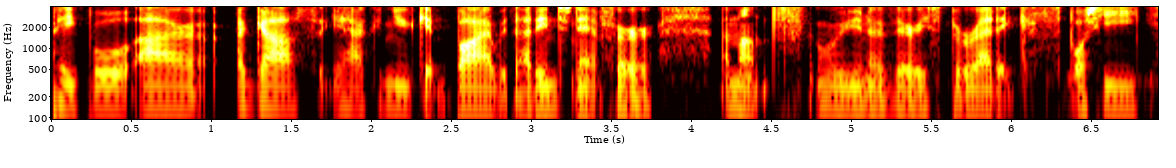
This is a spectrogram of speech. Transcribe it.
people are aghast at how can you get by without internet for a month? Or you know very sporadic spotty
